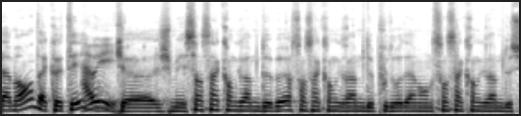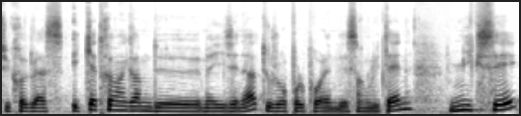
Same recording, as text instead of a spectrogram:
amande à côté. Ah oui. Donc, euh, je mets 150 g de beurre, 150 g de poudre d'amande, 150 g de sucre glace et 80 g de maïzena, toujours pour le problème des sans gluten. Mixé.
